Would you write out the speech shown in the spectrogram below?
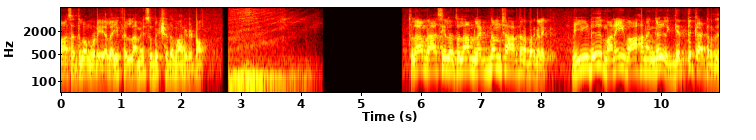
மாதத்தில் உங்களுடைய லைஃப் எல்லாமே சுபிக்ஷிதமாக இருக்கட்டும். துலாம் ராசியில் துலாம் லக்னம் சார்ந்த நபர்களுக்கு வீடு மனை வாகனங்கள் கெத்து காட்டுறது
